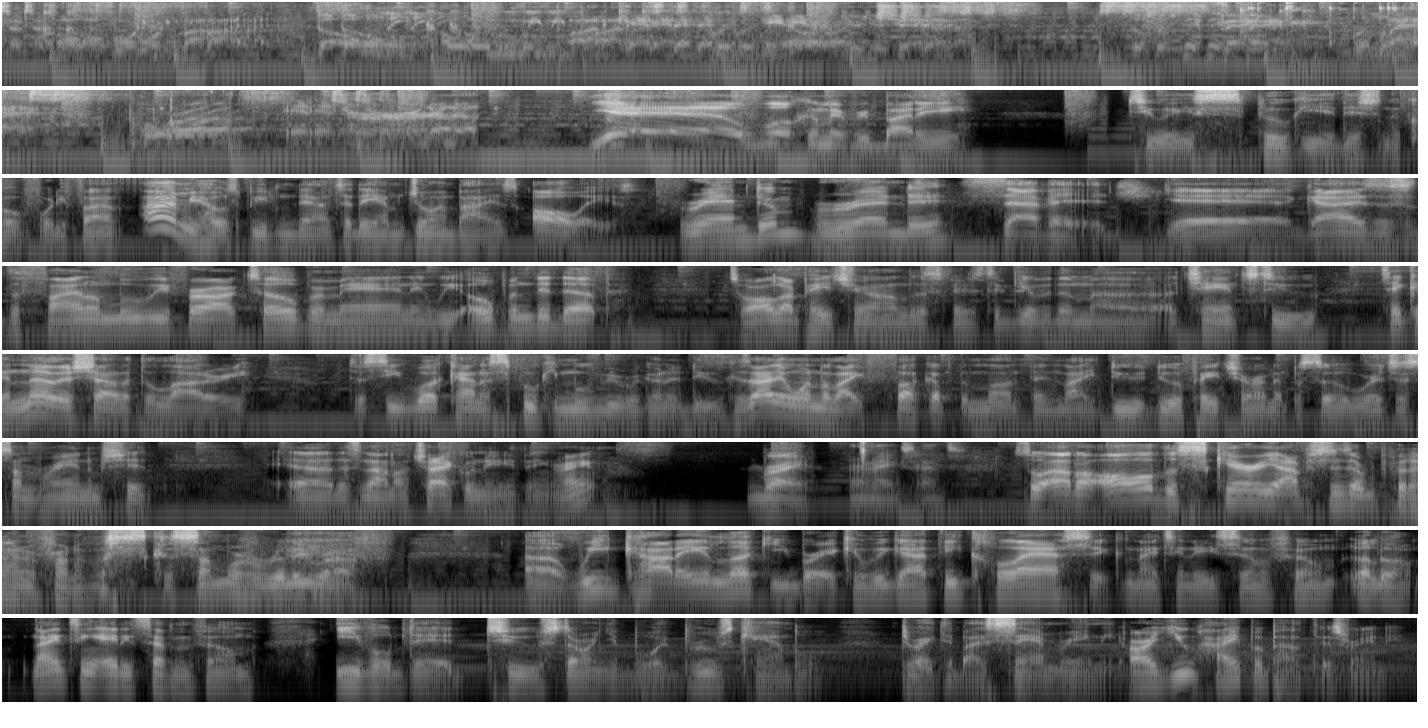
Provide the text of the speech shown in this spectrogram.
To Cult 45, the only cult movie podcast that puts air on your chest. So sit back, relax, pour up, and turn up. Yeah, welcome everybody to a spooky edition of Cult 45. I'm your host, Beating Down. Today I'm joined by, as always, Random Randy Savage. Yeah, guys, this is the final movie for October, man, and we opened it up to all our Patreon listeners to give them a, a chance to take another shot at the lottery to see what kind of spooky movie we're gonna do. Because I didn't want to like fuck up the month and like do do a Patreon episode where it's just some random shit uh, that's not on track with anything, right? Right, that makes sense. So out of all the scary options that were put out in front of us, because some were really rough, uh, we got a lucky break and we got the classic 1987 film, uh, no, 1987 film, Evil Dead 2, starring your boy Bruce Campbell, directed by Sam Raimi. Are you hype about this, Randy?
